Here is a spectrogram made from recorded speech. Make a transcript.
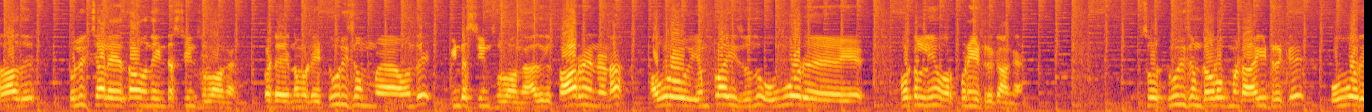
அதாவது தொழிற்சாலையை தான் வந்து இண்டஸ்ட்ரின்னு சொல்லுவாங்க. பட் நம்மளுடைய டூரிசம் வந்து இண்டஸ்ட்ரின்னு சொல்லுவாங்க. அதுக்கு காரணம் என்னென்னா அவ்வளோ எம்ப்ளாயீஸ் வந்து ஒவ்வொரு ஹோட்டல்லையும் ஒர்க் பண்ணிகிட்டு இருக்காங்க. ஸோ டூரிசம் டெவலப்மெண்ட் ஆகிட்டு இருக்கு. ஒவ்வொரு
